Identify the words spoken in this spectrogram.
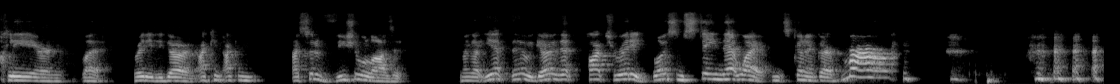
clear and like ready to go. I can I can I sort of visualize it. And I go, yep, there we go. That pipe's ready. Blow some steam that way. And it's going to go.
